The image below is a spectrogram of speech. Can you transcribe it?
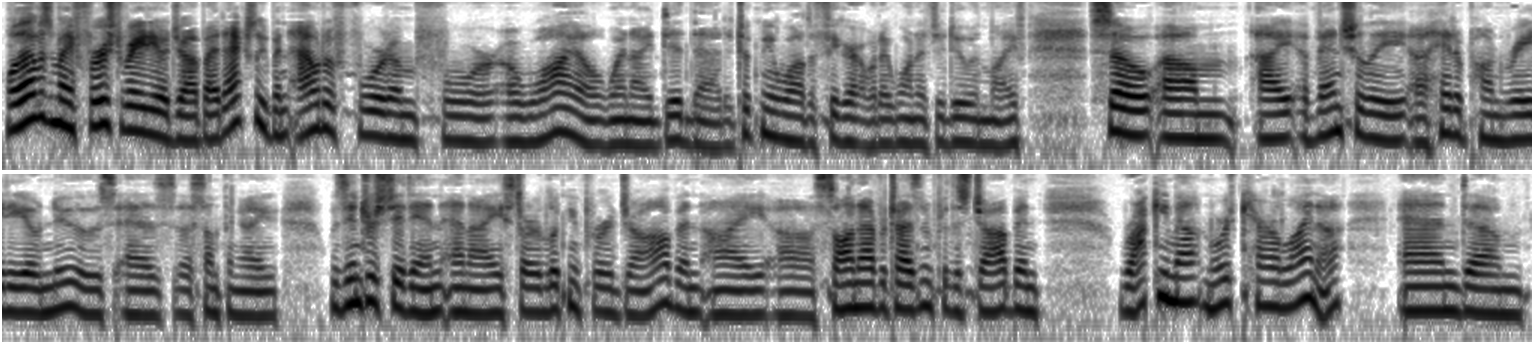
Well, that was my first radio job. I'd actually been out of Fordham for a while when I did that. It took me a while to figure out what I wanted to do in life. So um, I eventually uh, hit upon radio news as uh, something I was interested in, and I started looking for a job. And I uh, saw an advertisement for this job in Rocky Mount, North Carolina, and um,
